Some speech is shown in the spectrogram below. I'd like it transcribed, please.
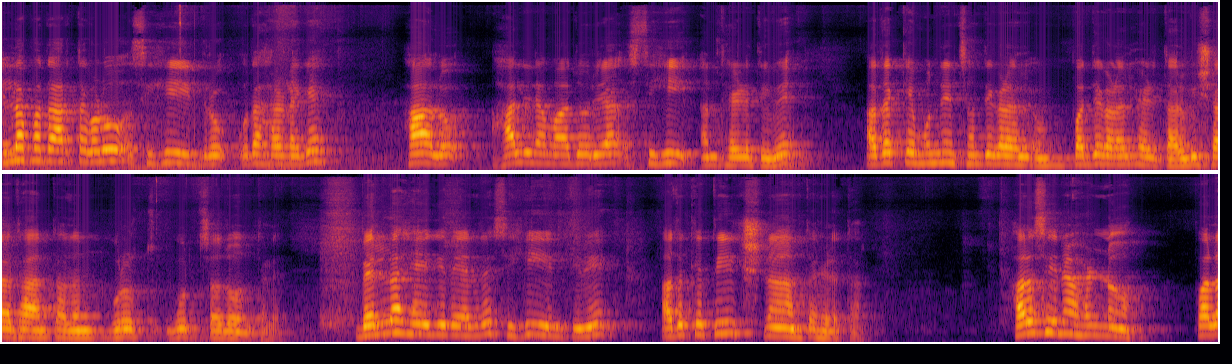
ಎಲ್ಲ ಪದಾರ್ಥಗಳು ಸಿಹಿ ಇದ್ದರು ಉದಾಹರಣೆಗೆ ಹಾಲು, ಹಾಲಿನ ಮಾಧುರ್ಯ ಸಿಹಿ ಅಂತ ಹೇಳ್ತೀವಿ. ಅದಕ್ಕೆ ಮುಂದಿನ ಸಂಧಿಗಳಲ್ಲಿ, ಪದ್ಯಗಳಲ್ಲಿ ಹೇಳ್ತಾರೆ, ವಿಷಾದ ಅಂತ ಅದನ್ನು ಗುರುತ್, ಗುರುತಿಸೋದು ಅಂತೇಳಿ ಬೆಲ್ಲ ಹೇಗಿದೆ ಅಂದರೆ ಸಿಹಿ ಅಂತೀವಿ. ಅದಕ್ಕೆ ತೀಕ್ಷ್ಣ ಅಂತ ಹೇಳ್ತಾರೆ. ಹಲಸಿನ ಹಣ್ಣು, ಫಲ,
